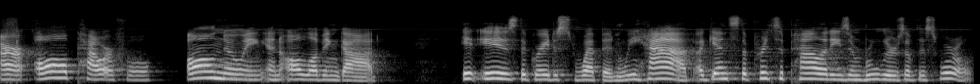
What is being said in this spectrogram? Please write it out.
our all powerful, all knowing, and all loving God. It is the greatest weapon we have against the principalities and rulers of this world.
